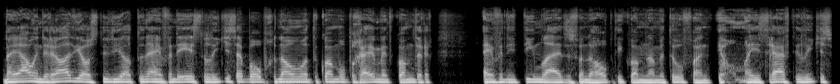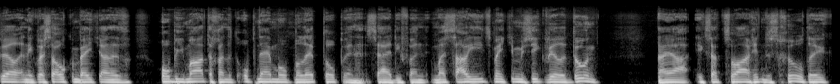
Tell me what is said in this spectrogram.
bij jou in de radiostudio... toen een van de eerste liedjes hebben opgenomen... want er kwam op een gegeven moment kwam er een van die teamleiders van de hoop die kwam naar me toe van... joh, maar je schrijft die liedjes wel. En ik was ook een beetje aan het hobbymatig aan het opnemen op mijn laptop. En zei hij van, maar zou je iets met je muziek willen doen? Nou ja, ik zat zwaar in de schuld. Ik,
